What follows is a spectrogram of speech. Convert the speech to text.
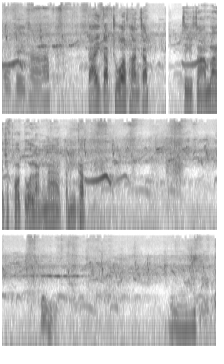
โอเคครับไกลกับชั่วผ่านครับ43ลายเฉพาะตัวหลังหน้าตามนี้ครับฟู้อืดแรงไป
